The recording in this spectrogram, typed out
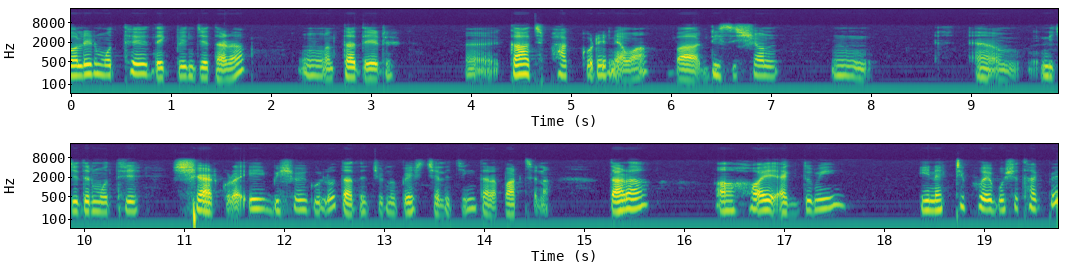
দলের মধ্যে দেখবেন যে তারা তাদের কাজ ভাগ করে নেওয়া বা ডিসিশন নিজেদের মধ্যে শেয়ার করা, এই বিষয়গুলো তাদের জন্য বেশ চ্যালেঞ্জিং তারা পারছে না। তারা হয় একদমই ইনঅ্যাক্টিভ হয়ে বসে থাকবে,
